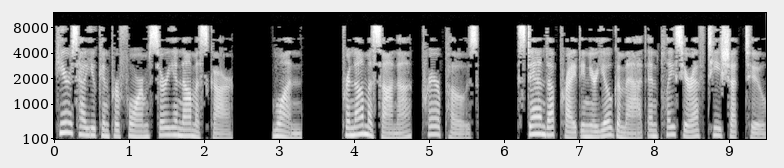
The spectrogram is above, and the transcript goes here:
Here's how you can perform Surya Namaskar. 1. Pranamasana, prayer pose. Stand upright in your yoga mat and place your FT shut to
